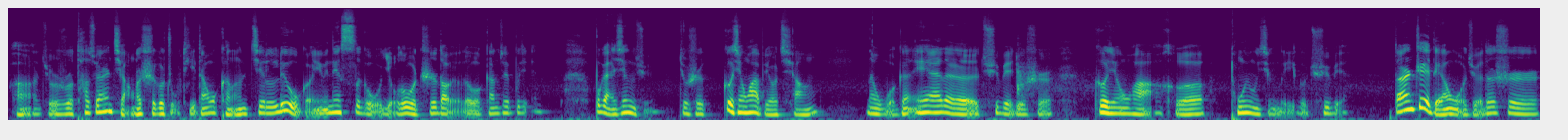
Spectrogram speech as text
啊，就是说他虽然讲了十个主题，但我可能记了六个，因为那四个我有的我知道，有的我干脆不不感兴趣，就是个性化比较强。那我跟 AI 的区别就是个性化和通用性的一个区别。当然这点我觉得是，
